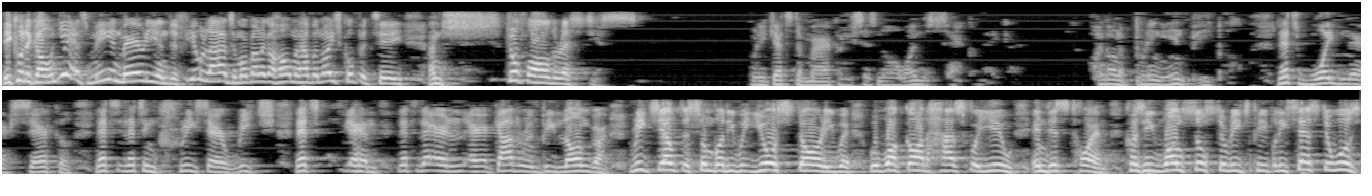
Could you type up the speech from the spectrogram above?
He could have gone, yeah, it's me and Mary and a few lads and we're going to go home and have a nice cup of tea and stuff all the rest of you. But he gets the mark and he says, no, I'm the circle maker. I'm going to bring in people. Let's widen our circle. Let's, let's increase our reach. Let's, um, let's let our, our gathering be longer. Reach out to somebody with your story, with, with what God has for you in this time. Because He wants us to reach people. He says to us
